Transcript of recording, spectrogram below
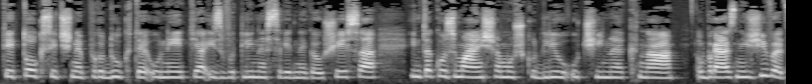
te toksične produkte unetja iz votline srednjega ušesa in tako zmanjšamo škodljiv učinek na obrazni živec.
